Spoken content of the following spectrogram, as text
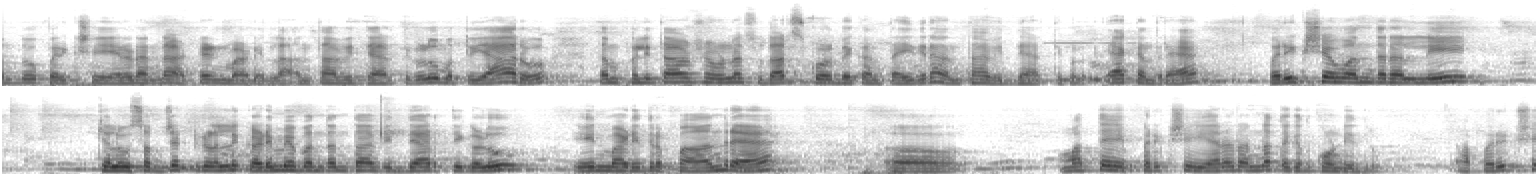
ಒಂದು, ಪರೀಕ್ಷೆ ಎರಡನ್ನು ಅಟೆಂಡ್ ಮಾಡಿಲ್ಲ ಅಂತಹ ವಿದ್ಯಾರ್ಥಿಗಳು ಮತ್ತು ಯಾರು ತಮ್ಮ ಫಲಿತಾಂಶವನ್ನು ಸುಧಾರಿಸ್ಕೊಳ್ಬೇಕಂತ ಇದ್ದೀರಾ ಅಂತಹ ವಿದ್ಯಾರ್ಥಿಗಳು? ಯಾಕಂದರೆ, ಪರೀಕ್ಷೆ ಒಂದರಲ್ಲಿ ಕೆಲವು ಸಬ್ಜೆಕ್ಟ್ಗಳಲ್ಲಿ ಕಡಿಮೆ ಬಂದಂಥ ವಿದ್ಯಾರ್ಥಿಗಳು ಏನು ಮಾಡಿದ್ರಪ್ಪ ಅಂದರೆ ಮತ್ತೆ ಪರೀಕ್ಷೆ ಎರಡನ್ನು ತೆಗೆದುಕೊಂಡಿದ್ರು. ಆ ಪರೀಕ್ಷೆ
